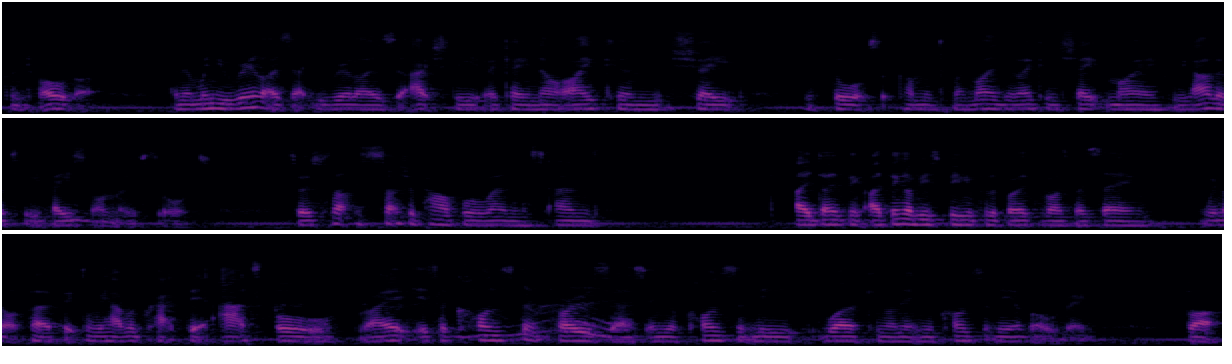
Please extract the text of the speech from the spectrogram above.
controller. And then when you realize that, you realize that actually, okay, now I can shape the thoughts that come into my mind, and I can shape my reality based on those thoughts. So it's, it's such a powerful awareness, and I don't think I think I'll be speaking for the both of us by saying we're not perfect and we haven't cracked it at all, right? It's a constant No. process, and you're constantly working on it, and you're constantly evolving. But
